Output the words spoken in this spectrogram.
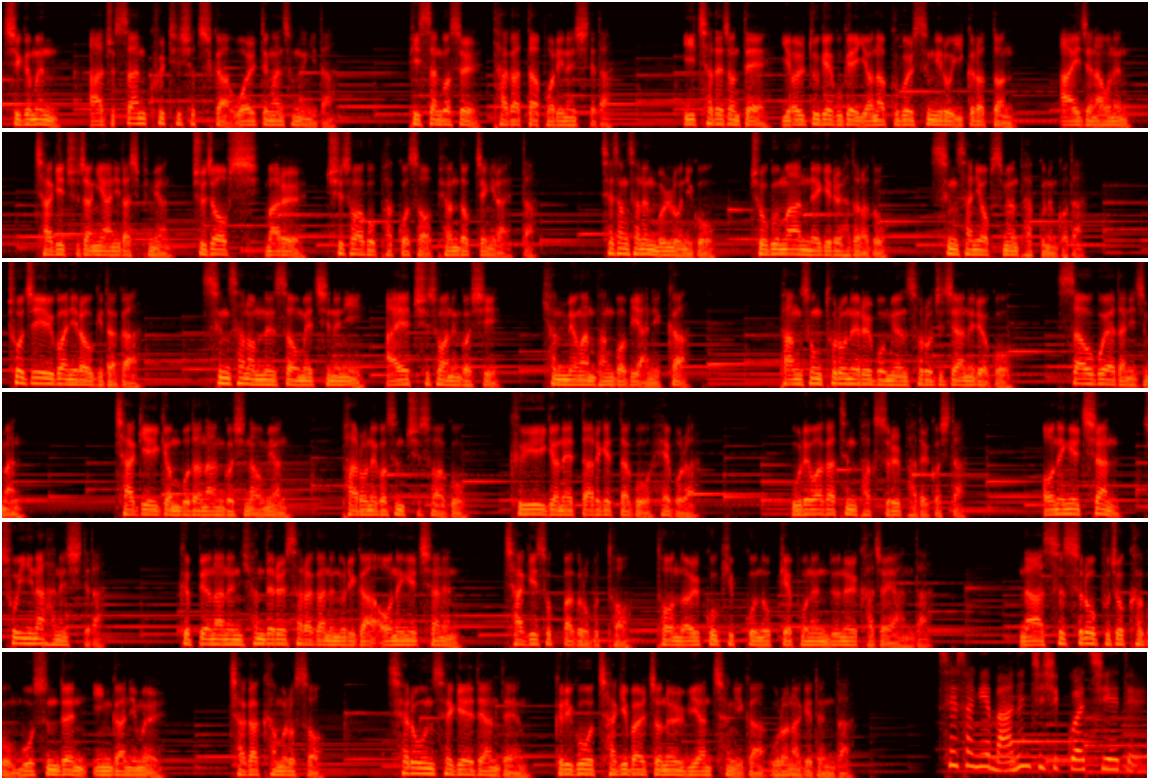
지금은 아주 싼 쿨 티셔츠가 월등한 성능이다. 비싼 것을 다 갖다 버리는 시대다. 2차 대전 때 12개국의 연합국을 승리로 이끌었던 아이젠하워는 자기 주장이 아니다 싶으면 주저없이 말을 취소하고 바꿔서 변덕쟁이라 했다. 세상사는 물론이고 조그마한 내기를 하더라도 승산이 없으면 바꾸는 거다. 초지일관이라 우기다가 승산 없는 싸움에 지느니 아예 취소하는 것이 현명한 방법이 아닐까? 방송 토론회를 보면 서로 지지 않으려고 싸우고야 다니지만 자기 의견보다 나은 것이 나오면 바로 내 것은 취소하고 그 의견에 따르겠다고 해보라. 우레와 같은 박수를 받을 것이다. 언행일치한 소인이나 하는 시대다. 급변하는 현대를 살아가는 우리가 언행일치하는 자기 속박으로부터 더 넓고 깊고 높게 보는 눈을 가져야 한다. 나 스스로 부족하고 모순된 인간임을 자각함으로써 새로운 세계에 대한 대응 그리고 자기 발전을 위한 창의가 우러나게 된다. 세상의 많은 지식과 지혜들,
